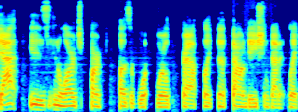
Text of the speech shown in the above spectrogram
That is in large part because of what Worldcraft, like the foundation that it laid.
